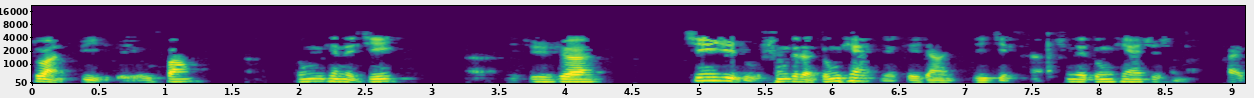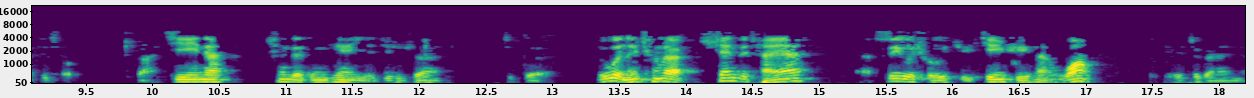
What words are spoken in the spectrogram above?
断壁方。冬天的金，呃，也就是说，金日主生在了冬天，也可以这样理解啊。生在冬天是什么？亥子丑，是吧？金呢，生在冬天，也就是说，这个如果能成了申子辰呀，巳酉丑举金水很旺，就是这个人呢，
